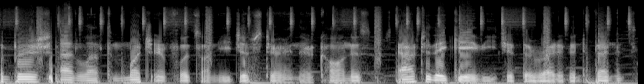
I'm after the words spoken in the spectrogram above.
The British had left much influence on Egypt during their colonialism. After they gave Egypt the right of independence,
